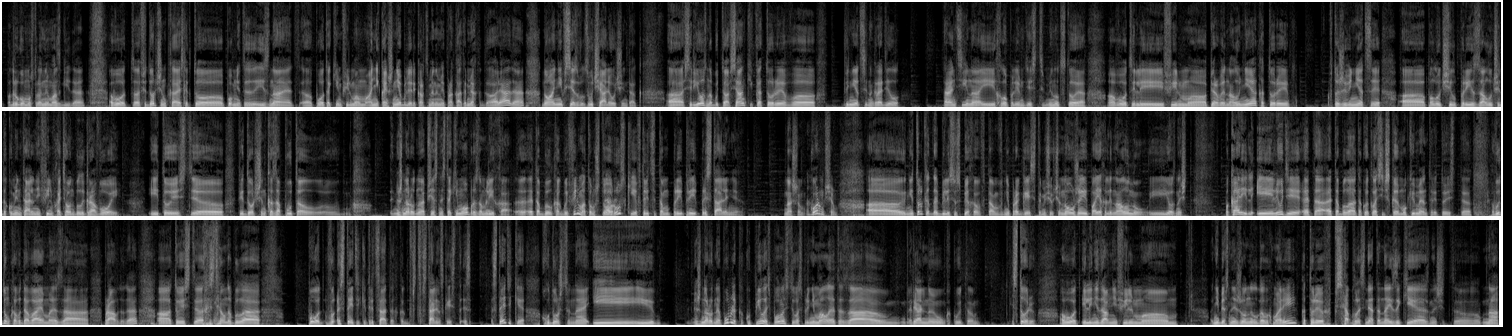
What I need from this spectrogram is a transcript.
по-другому устроены мозги, да. Вот. Федорченко, если кто помнит и, знает, э, по таким фильмам, они, конечно, не были рекордсменами проката, мягко говоря, да, но они все звучали очень так э, серьезно, будь то «Овсянки», которые в Венеции наградил Тарантино и хлопали им 10 минут стоя. А вот, или фильм а, «Первый на Луне», который в той же Венеции э, получил приз за лучший документальный фильм, хотя он был игровой. И то есть э, Федорченко запутал международную общественность таким образом лихо. Э, это был как бы фильм о том, что да. русские в 30 там при, при, при Сталине нашим uh-huh. кормчим, а, не только добились успехов там в Днепрогэсе, там еще в чем, но уже и поехали на Луну, и ее, значит, покорили. И люди, это, это было такое классическое мокюментари, то есть э, выдумка, выдаваемая за правду, да, а, то есть э, сделано было под, в эстетике 30-х, как бы в, в сталинской эстетике художественная, и, и международная публика купилась, полностью воспринимала это за реальную какую-то историю. Вот. Или недавний фильм «Небесные жены луговых морей», которая вся была снята на языке, значит, э, на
